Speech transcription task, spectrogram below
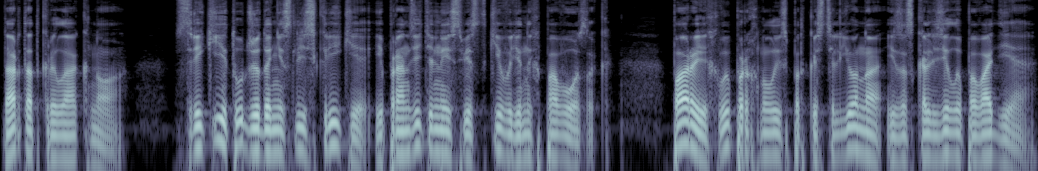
Дарт открыла окно. С реки тут же донеслись крики и пронзительные свистки водяных повозок. Пара их выпорхнула из-под кастильона и заскользила по воде.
